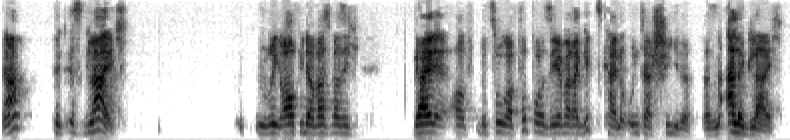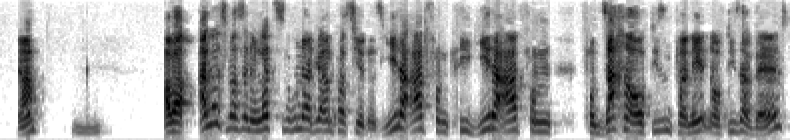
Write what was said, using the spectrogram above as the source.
Ja, das ist gleich. Übrigens auch wieder was, was ich geil auf, bezogen auf Football sehe, weil da gibt es keine Unterschiede. Da sind alle gleich. Ja? Mhm. Aber alles, was in den letzten 100 Jahren passiert ist, jede Art von Krieg, jede Art von, von Sache auf diesem Planeten, auf dieser Welt,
